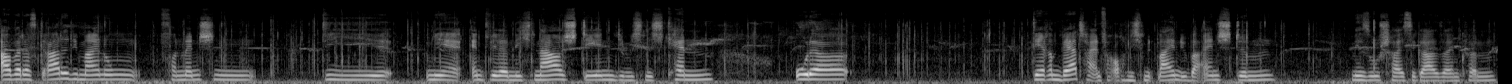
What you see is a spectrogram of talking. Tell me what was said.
aber dass gerade die Meinung von Menschen, die mir entweder nicht nahestehen, die mich nicht kennen oder deren Werte einfach auch nicht mit meinen übereinstimmen, mir so scheißegal sein können.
